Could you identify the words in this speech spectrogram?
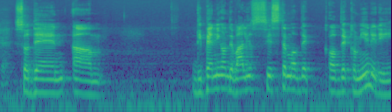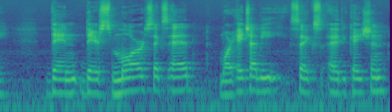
Okay. So then, um, depending on the value system of the of the community, then there's more sex ed, more HIV sex education,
